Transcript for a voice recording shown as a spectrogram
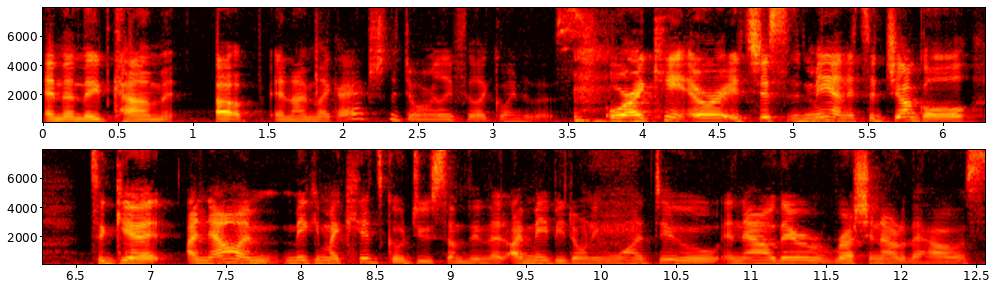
and then they'd come up, and I'm like, I actually don't really feel like going to this, or I can't, or it's just, man, it's a juggle to get. And now I'm making my kids go do something that I maybe don't even want to do, and now they're rushing out of the house.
